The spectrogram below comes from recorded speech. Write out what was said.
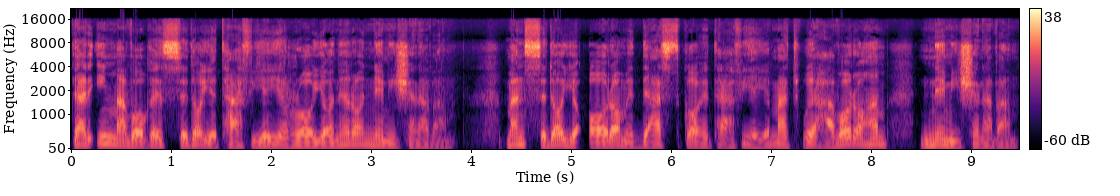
در این مواقع صدای تهویه رایانه را نمیشنوم. من صدای آرام دستگاه تهویه مطبوع هوا را هم نمیشنوم.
